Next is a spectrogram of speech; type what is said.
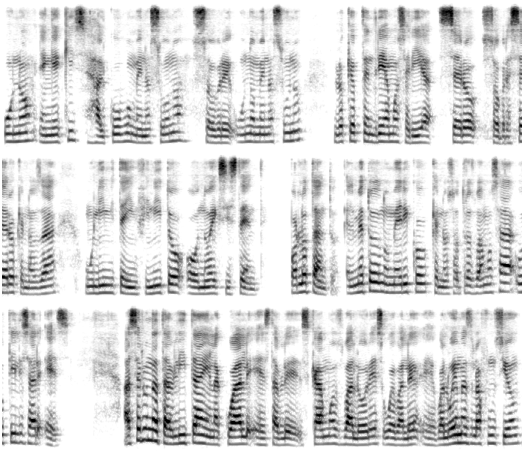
1 en x al cubo menos 1 sobre 1 menos 1, lo que obtendríamos sería 0 sobre 0 que nos da un límite infinito o no existente. Por lo tanto, el método numérico que nosotros vamos a utilizar es hacer una tablita en la cual establezcamos valores o evaluemos la función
